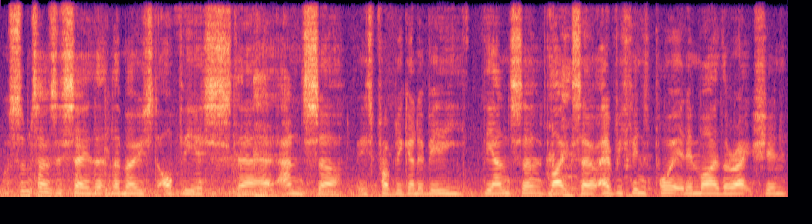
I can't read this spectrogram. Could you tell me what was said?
Well, sometimes they say that the most obvious uh, answer is probably going to be the answer. Like, so everything's pointed in my direction.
